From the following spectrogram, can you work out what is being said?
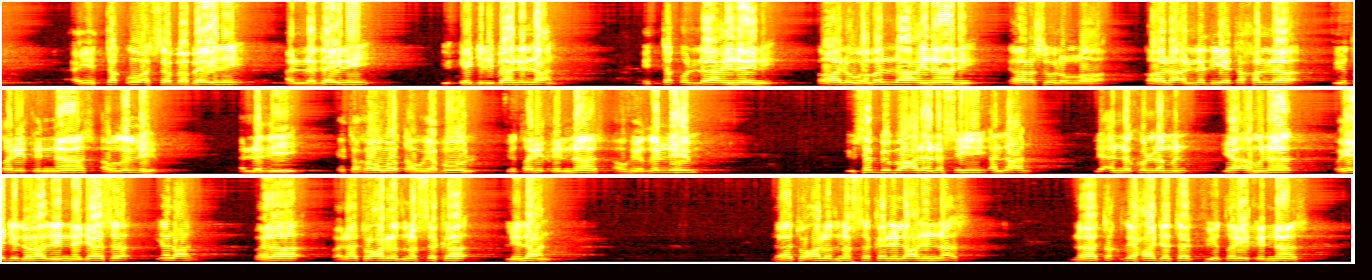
أي اتقوا السببين اللذين يجلبان اللعن. اتقوا اللاعنين. قالوا وما اللاعنان يا رسول الله؟ قال الذي يتخلى في طريق الناس أو ظلهم. الذي يتغوط أو يبول في طريق الناس أو في ظلهم يسبب على نفسه اللعن لأن كل من جاء هناك ويجد هذه النجاسة يلعن. فلا فلا تعرض نفسك للعن. لا تعرض نفسك للعن الناس. لا تقضي حاجتك في طريق الناس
